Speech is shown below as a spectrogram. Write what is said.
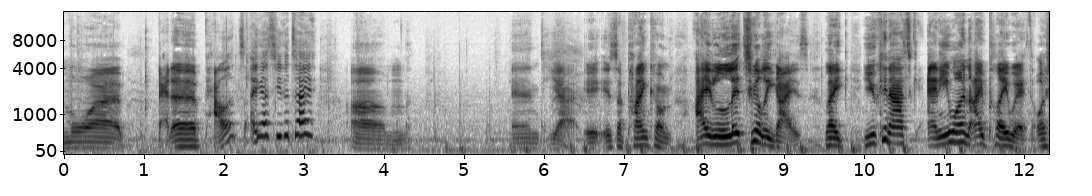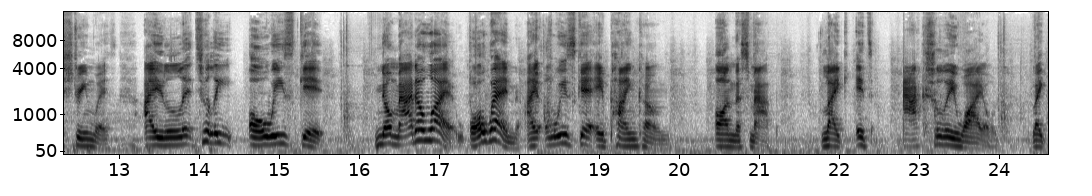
more better palettes, I guess you could say. Um, and yeah, it is a pine cone. I literally, guys, like, you can ask anyone I play with or stream with. I literally always get, no matter what or when, I always get a pine cone on this map. Like, it's actually wild. Like,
